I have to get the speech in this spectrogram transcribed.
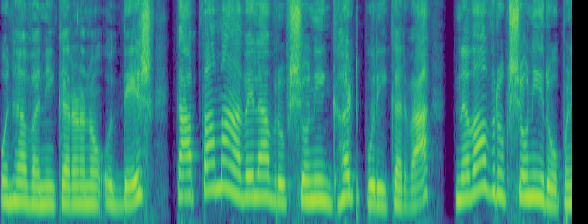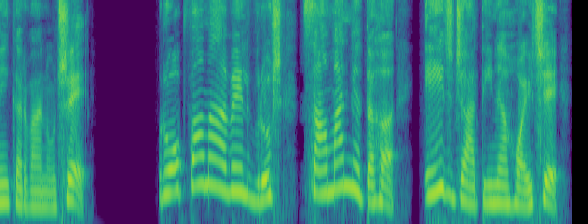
પુનઃ વનીકરણનો ઉદ્દેશ કાપવામાં આવેલા વૃક્ષોની ઘટ પૂરી કરવા, નવા વૃક્ષોની રોપણી કરવાનો છે. રોપવામાં આવેલ વૃક્ષ સામાન્યતઃ એ જ જાતિના હોય છે,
